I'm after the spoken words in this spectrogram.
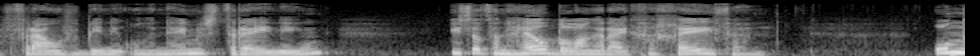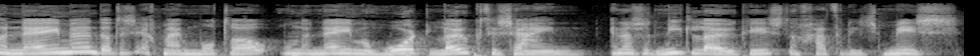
Vrouwenverbinding Ondernemerstraining is dat een heel belangrijk gegeven. Ondernemen, dat is echt mijn motto. Ondernemen hoort leuk te zijn. En als het niet leuk is, dan gaat er iets mis.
